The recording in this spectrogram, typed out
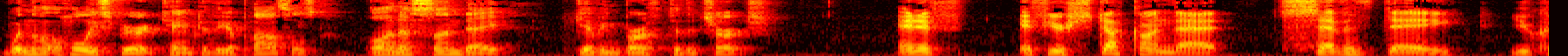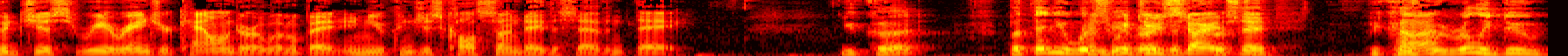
when the Holy Spirit came to the apostles on a Sunday, giving birth to the church. and if if you're stuck on that seventh day, you could just rearrange your calendar a little bit, and you can just call Sunday the seventh day. You could. But then you wouldn't be a very do good start Christian. the because Huh? we really do.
